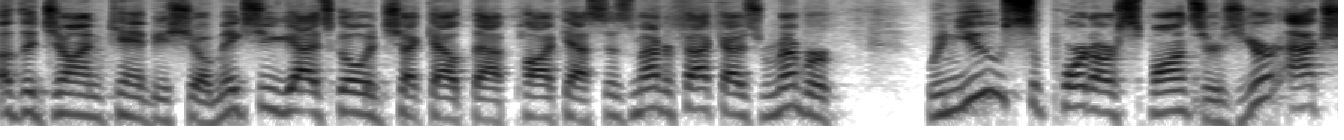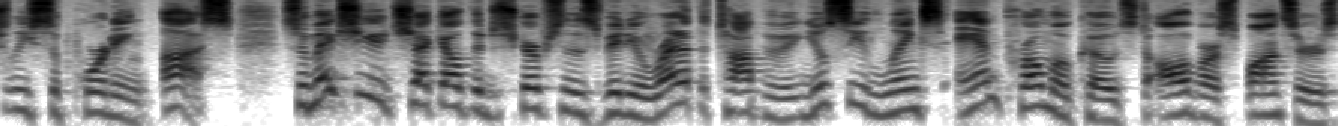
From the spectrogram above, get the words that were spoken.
of the John Campea Show. Make sure you guys go and check out that podcast. As a matter of fact, guys, remember when you support our sponsors, you're actually supporting us. So make sure you check out the description of this video. Right at the top of it, you'll see links and promo codes to all of our sponsors.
